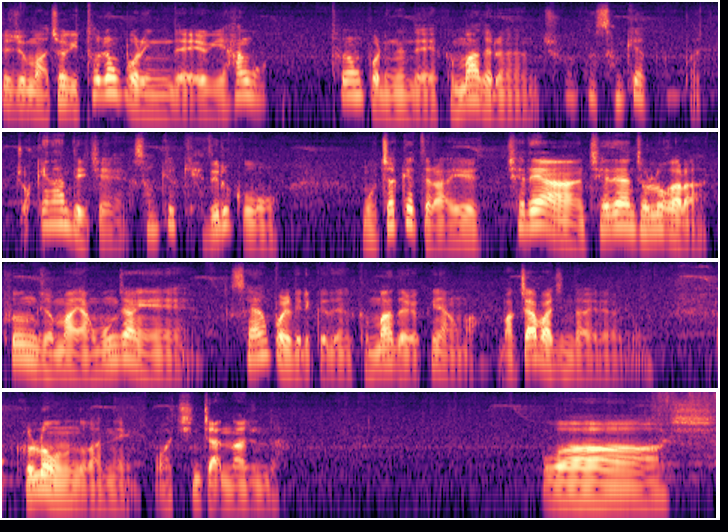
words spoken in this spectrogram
요즘 막 저기 토종벌 있는데 여기 한국 토종벌 있는데 금마들은 존나 성격 뭐 쫓긴 한데 이제 성격 개들고 못 잡겠더라. 얘 최대한 최대한 절로 가라. 풍 전마 양봉장에 서양벌들 있거든 금마들 그냥 막 막 잡아진다 이래가지고 글로 오는 것 같네 와 진짜 안 놔준다 와, 씨.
